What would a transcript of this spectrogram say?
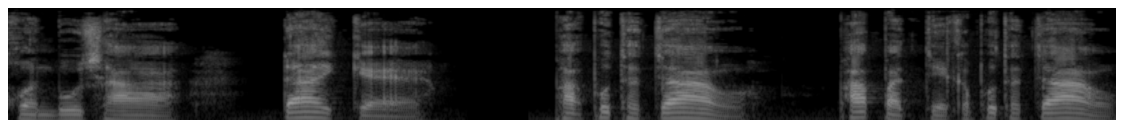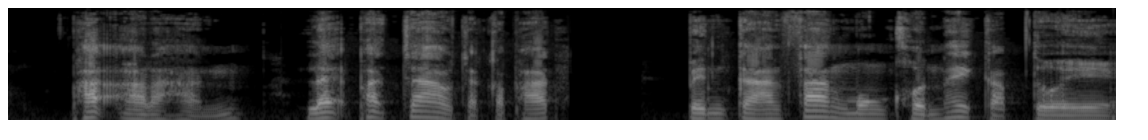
ควรบูชาได้แก่ พระพุทธเจ้า พระปัจเจกพุทธเจ้า พระอรหันต์และพระเจ้าจักรพรรดิเป็นการสร้างมงคลให้กับตัวเอง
